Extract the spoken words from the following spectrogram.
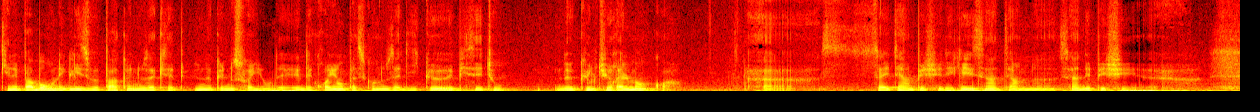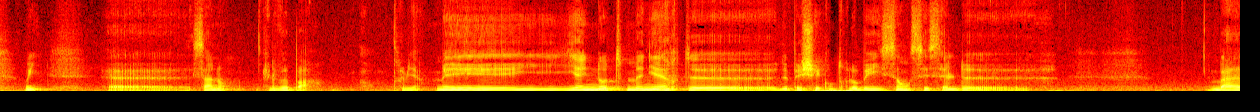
qui n'est pas bon. L'Église veut pas que nous que nous soyons des, croyants parce qu'on nous a dit que, et puis c'est tout. De, culturellement, quoi. Euh, ça a été un péché d'Église, c'est un terme, c'est un des péchés. Euh, oui, euh, ça non. Elle veut pas. très bien. Mais il y a une autre manière de, de pécher contre l'obéissance, c'est celle de, bah,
